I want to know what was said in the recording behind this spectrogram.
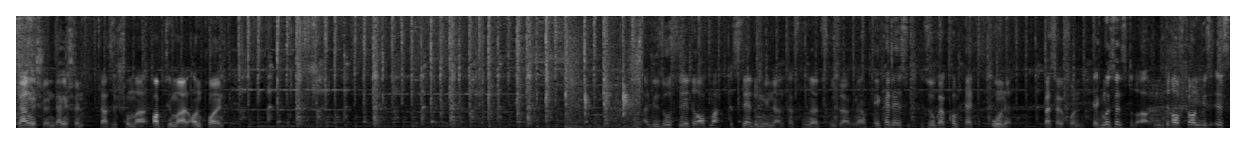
Dankeschön, Dankeschön. Das ist schon mal optimal, on point. Also die Soße, die ihr drauf macht, ist sehr dominant, das muss man dazu sagen. Ne? Ich hätte es sogar komplett ohne. besser gefunden. Ich muss jetzt dra drauf schauen, wie es ist,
